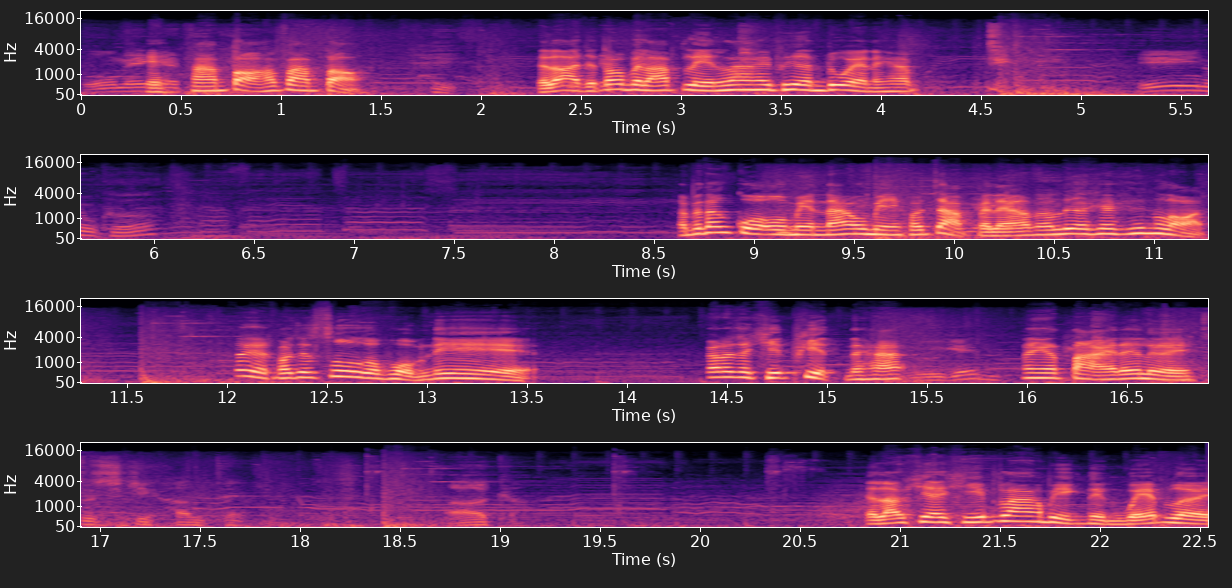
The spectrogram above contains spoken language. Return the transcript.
โอ๊ฟาร์มต่อครับฟาร์มต่อ เดี๋ยวเราอาจจะต้องไปรับเลนล่าให้เพื่อนด้วยนะครับเราไม่ต้องกลัวโอเมนนะโอเมนเขาจับไปแล้วเราเลือกแค่ครึ่งหลอดถ้าเกิดเขาจะสู้กับผมนี่ ก็น่าจะคิดผิดนะฮะน่าจะตายได้เลยเดี๋ยวเราเคลียร์คลิปล่างไปอีกหนึ่งเวฟเลย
